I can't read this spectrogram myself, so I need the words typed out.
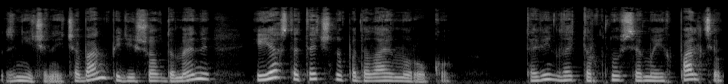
Знічений чабан підійшов до мене, і я статечно подала йому руку. Та він ледь торкнувся моїх пальців,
